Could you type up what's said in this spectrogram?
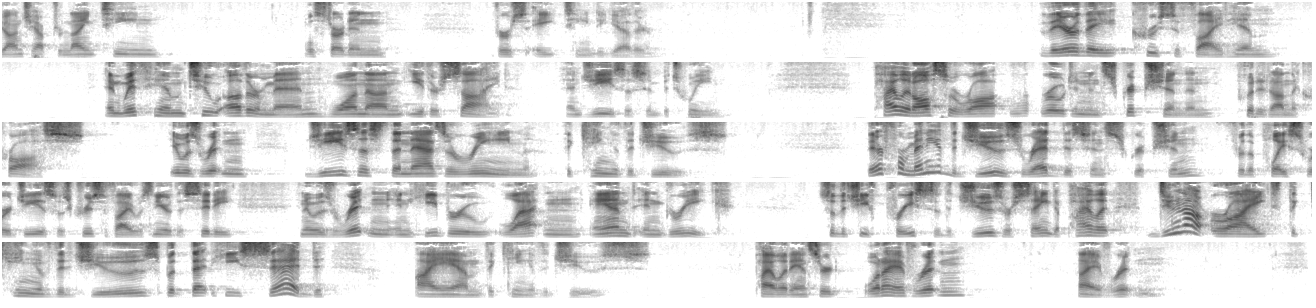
John chapter 19. We'll start in verse 18 together. There they crucified him, and with him two other men, one on either side, and Jesus in between. Pilate also wrote an inscription and put it on the cross. It was written, Jesus the Nazarene, the King of the Jews. Therefore, many of the Jews read this inscription, for the place where Jesus was crucified was near the city, and it was written in Hebrew, Latin, and in Greek. So the chief priests of the Jews were saying to Pilate, Do not write the King of the Jews, but that he said, I am the King of the Jews. Pilate answered, What I have written, I have written.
